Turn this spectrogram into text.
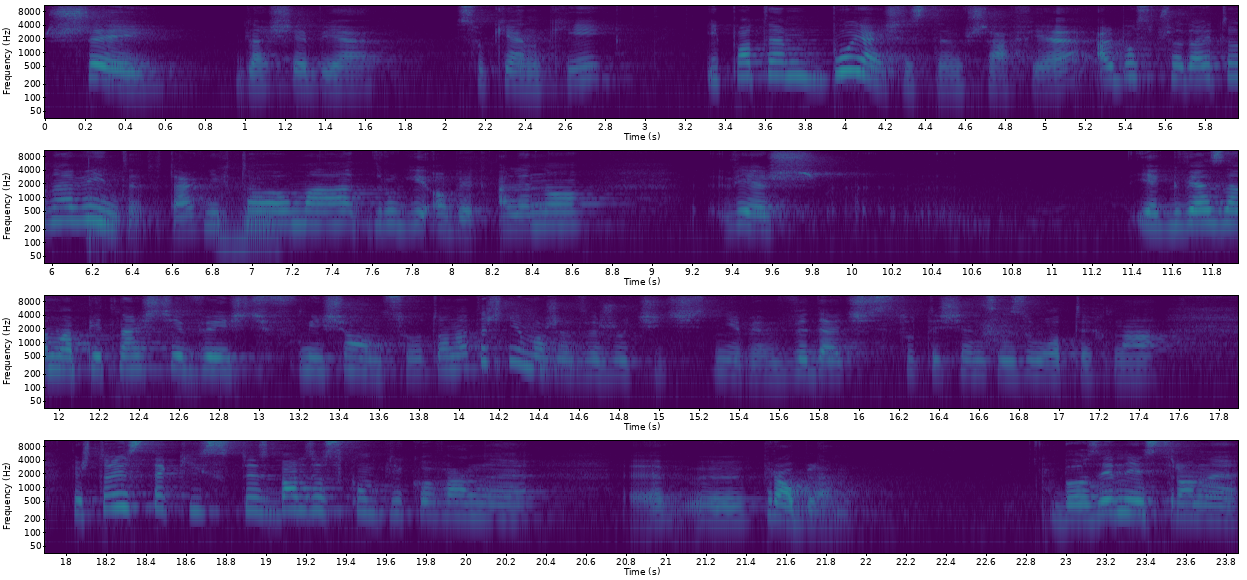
szyj dla siebie sukienki i potem bujaj się z tym w szafie albo sprzedaj to na Vinted, tak? Niech to ma drugi obieg, ale no wiesz, jak gwiazda ma 15 wyjść w miesiącu, to ona też nie może wyrzucić, nie wiem, wydać 100 tysięcy złotych na... Wiesz, to jest taki, to jest bardzo skomplikowany e, e, problem. Bo z jednej strony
